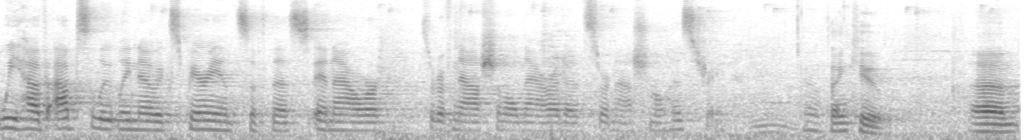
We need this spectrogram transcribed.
we have absolutely no experience of this in our sort of national narratives or national history. Oh, thank you. Um,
